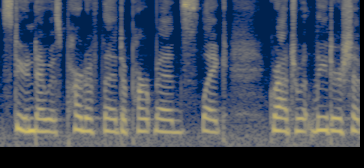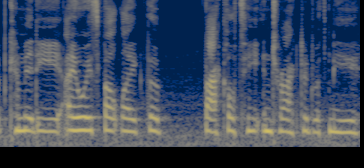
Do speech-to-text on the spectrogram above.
student. I was part of the department's like graduate leadership committee. I always felt like the faculty interacted with me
